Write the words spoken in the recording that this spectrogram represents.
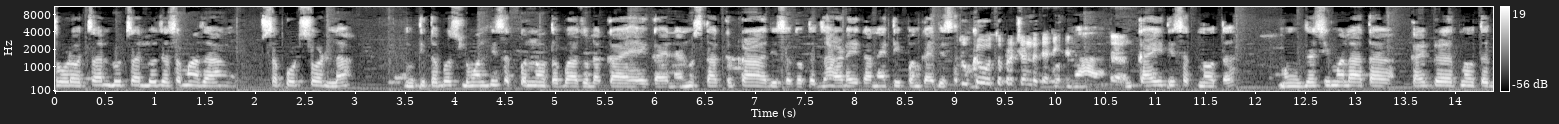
थोडं चाललो चाललो जसं माझा सपोर्ट सोडला. तिथं बसलो मला दिसत पण नव्हतं बाजूला काय आहे काय नाही. नुसतं काळा दिसत होतं. झाड आहे का नाही ते पण काय दिसत दुःख होतं प्रचंड. हा, काही दिसत नव्हतं. मग जशी मला आता काय कळत नव्हतं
